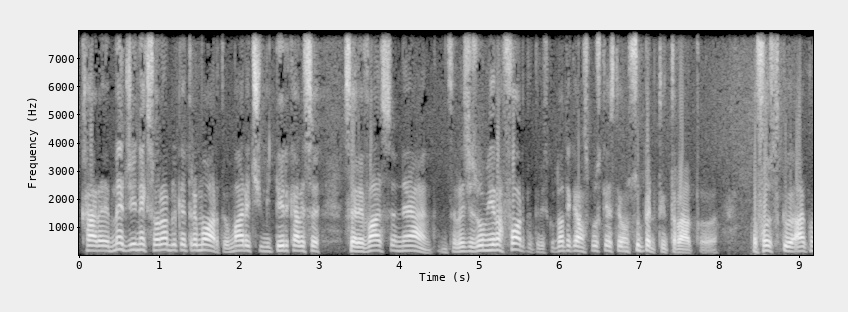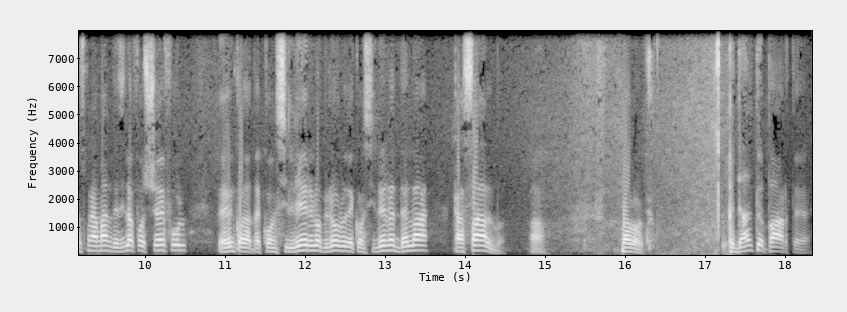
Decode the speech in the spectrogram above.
care merge inexorabil către moarte, un mare cimitir care se, se revarsă neant. Înțelegeți? Omul era foarte trist, cu toate că am spus că este un super titrat. A fost, cum spuneam, an de zile, a fost șeful, încă o dată, consilierilor, biroului de consiliere de la Casa Albă. Da? Mă rog. Pe de altă parte,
